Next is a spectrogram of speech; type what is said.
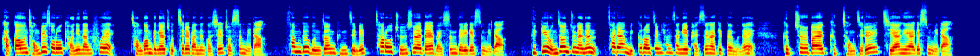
가까운 정비소로 견인한 후에 점검 등의 조치를 받는 것이 좋습니다. 3급 운전 금지 및 차로 준수에 대해 말씀드리겠습니다. 빗길 운전 중에는 차량 미끄러짐 현상이 발생하기 때문에 급출발, 급정지를 지양해야겠습니다.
